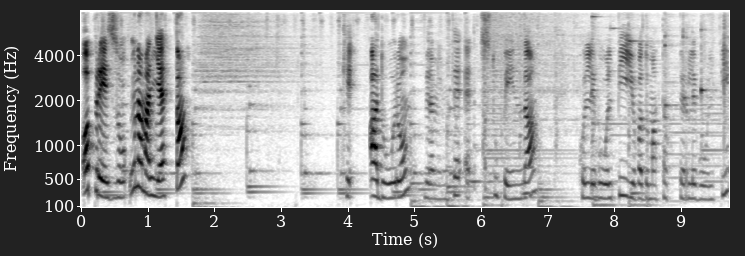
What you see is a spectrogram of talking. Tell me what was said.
ho preso una maglietta che adoro, veramente, è stupenda, con le volpi, io vado matta per le volpi.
